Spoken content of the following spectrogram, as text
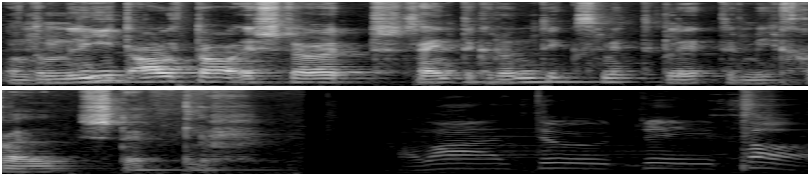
Und am Liedalto ist dort sein Gründungsmitglied Michael Stettler. One, two, three, four.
